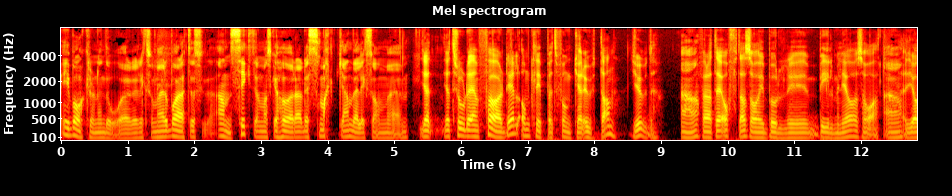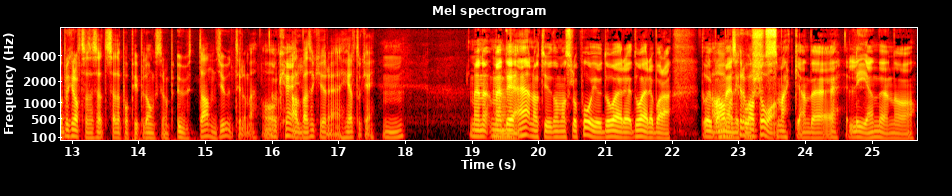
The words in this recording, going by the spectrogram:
i bakgrunden då? Eller liksom, är det bara att det ansikten man ska höra det smackande liksom? eh, Jag, jag tror det är en fördel om klippet funkar utan ljud. Ja. För att det är ofta så i bullrig bilmiljö och så att Ja. jag brukar ofta sätta, sätta på Pippi Långstrump utan ljud till och med. Och Okej. Alba tycker ju det är helt okej. Mm. Men, men Mm. det är något ljud, om man slår på ljud då är det, då är det bara, då är det Ja, bara det människors då? smackande leenden och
